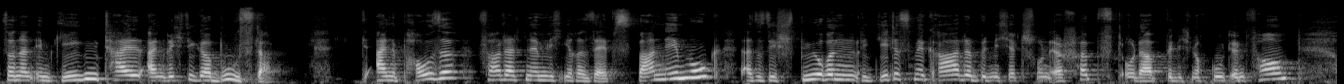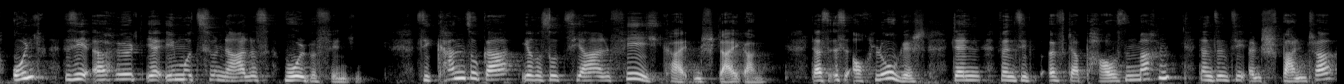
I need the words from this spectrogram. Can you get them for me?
sondern im Gegenteil ein richtiger Booster. Eine Pause fördert nämlich ihre Selbstwahrnehmung. Also sie spüren, wie geht es mir gerade? Bin ich jetzt schon erschöpft oder bin ich noch gut in Form? Und sie erhöht ihr emotionales Wohlbefinden. Sie kann sogar ihre sozialen Fähigkeiten steigern. Das ist auch logisch, denn wenn Sie öfter Pausen machen, dann sind Sie entspannter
